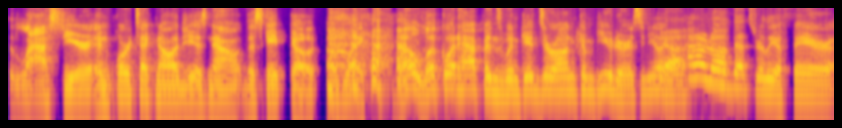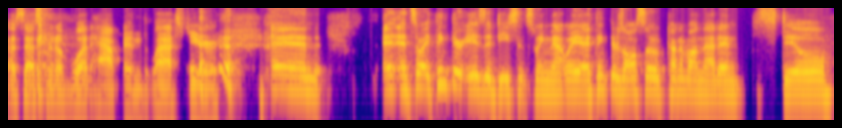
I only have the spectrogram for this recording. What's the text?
last year and poor technology is now the scapegoat of like, well, look what happens when kids are on computers. And you're like, yeah. I don't know if that's really a fair assessment of what happened last year. and, and and so I think there is a decent swing that way. I think there's also kind of on that end still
